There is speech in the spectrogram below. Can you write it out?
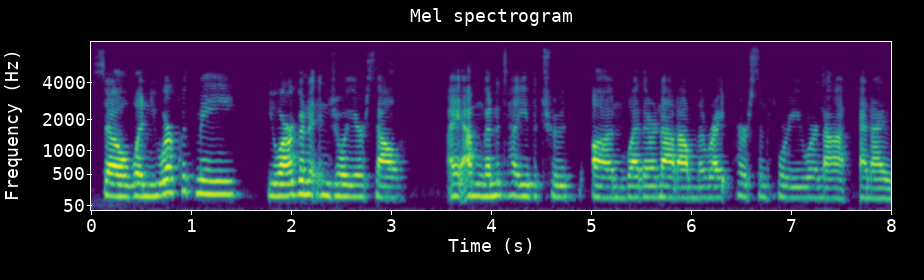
So when you work with me, you are going to enjoy yourself. I am going to tell you the truth on whether or not I'm the right person for you or not. And I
